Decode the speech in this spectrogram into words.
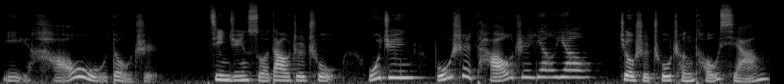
已毫无斗志。晋军所到之处，吴军不是逃之夭夭，就是出城投降。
